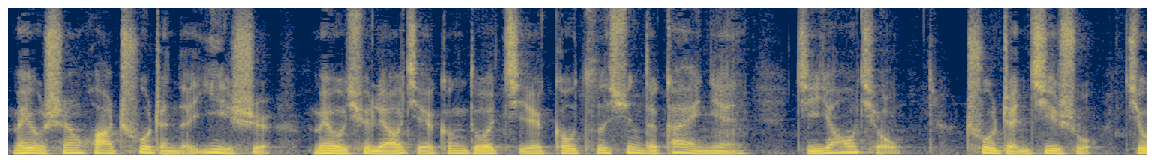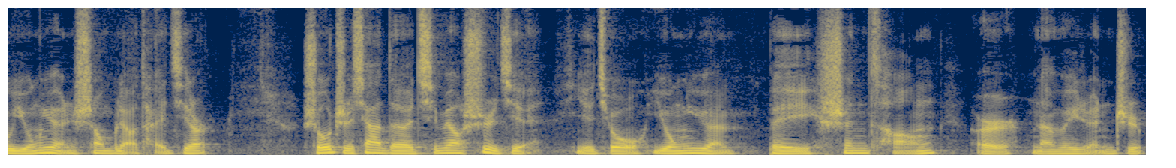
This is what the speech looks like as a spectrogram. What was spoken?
没有深化触诊的意识，没有去了解更多结构资讯的概念及要求。触诊技术就永远上不了台阶儿，手指下的奇妙世界也就永远被深藏而难为人知。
